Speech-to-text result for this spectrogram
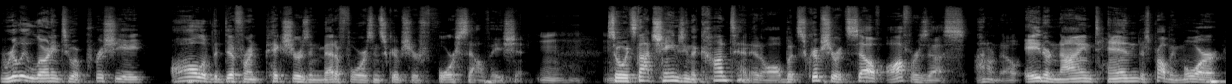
really learning to appreciate all of the different pictures and metaphors in scripture for salvation. Mhm. So it's not changing the content at all, but scripture itself offers us, I don't know, eight or nine, ten, there's probably more.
